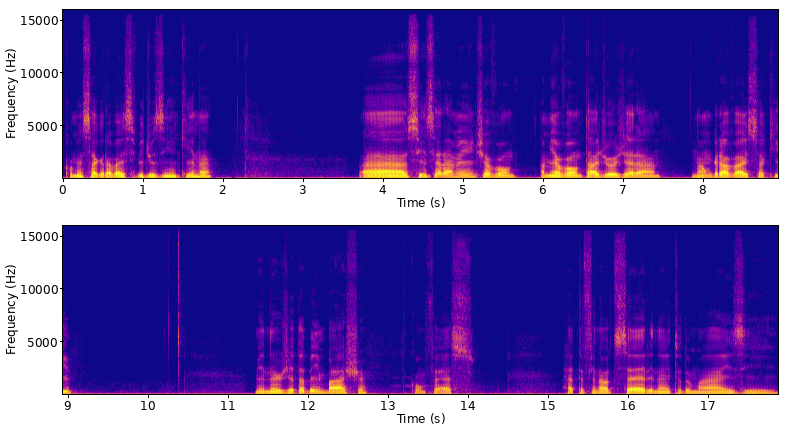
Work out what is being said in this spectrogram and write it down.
começar a gravar esse videozinho aqui, né? Uh, sinceramente, a, a minha vontade hoje era não gravar isso aqui minha energia tá bem baixa, confesso. Reta final de série, né, e tudo mais, e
